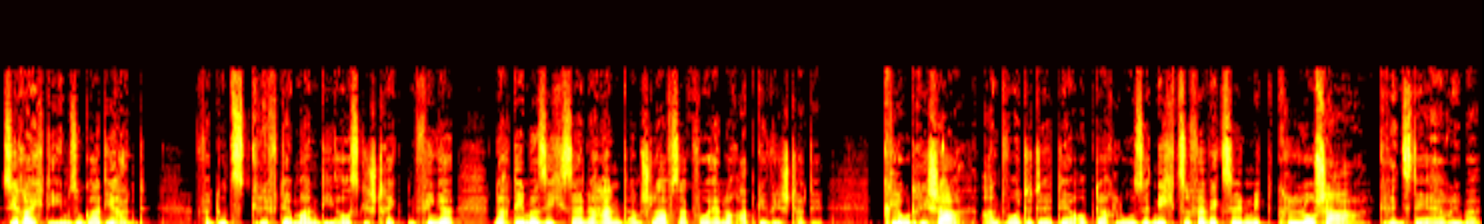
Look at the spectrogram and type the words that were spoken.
sie reichte ihm sogar die Hand. Verdutzt griff der Mann die ausgestreckten Finger, nachdem er sich seine Hand am Schlafsack vorher noch abgewischt hatte. Claude Richard, antwortete der Obdachlose, nicht zu verwechseln mit Clochard, grinste er herüber.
